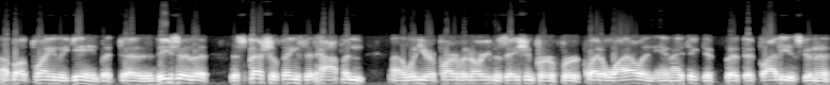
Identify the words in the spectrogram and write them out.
about playing the game. But uh, these are the, the special things that happen uh, when you're a part of an organization for, for quite a while. And, and I think that that, that Vladdy is going to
